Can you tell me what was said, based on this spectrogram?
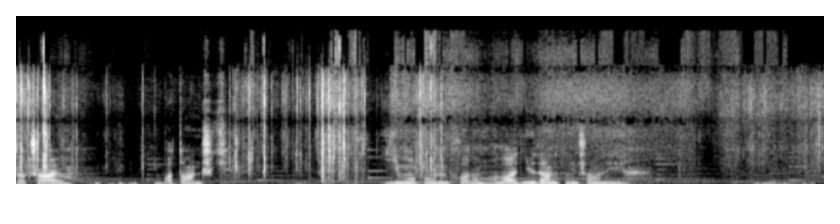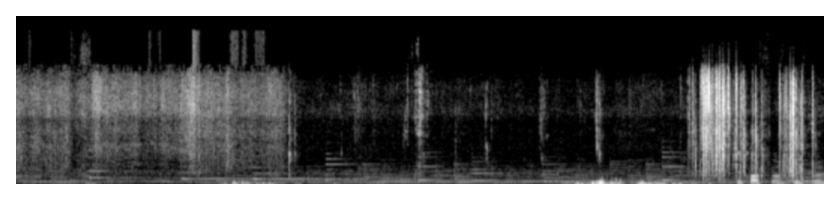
до чаю батончики. Їмо повним ходом. Голодні від ранку нічого не є. Ти хочеш хочу.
